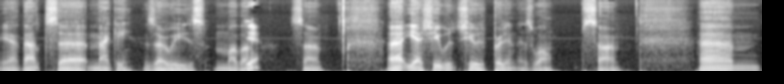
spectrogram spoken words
yeah, that's uh, Maggie, Zoe's mother. Yeah. So uh, yeah, she was she was brilliant as well. So um,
